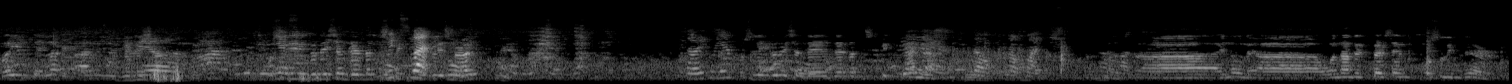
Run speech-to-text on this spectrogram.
Mahintay lang. Ano yung Indonesian? Mostly Indonesian, they're not speak Which one? English, right? Sorry, kuya? Mostly Indonesian, they, they're not speak English. No, not much. Not much. Uh, I know, uh, 100% Muslim there.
